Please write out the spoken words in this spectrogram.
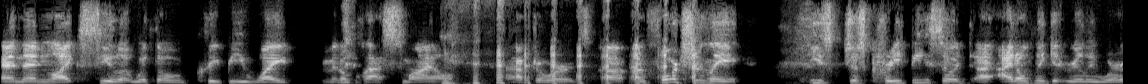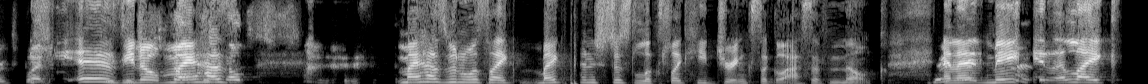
and then like seal it with a creepy white middle class smile afterwards. Uh, unfortunately, he's just creepy, so it, I don't think it really worked. But he is, you know, my husband. My husband was like, Mike Pence just looks like he drinks a glass of milk, and it made it like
